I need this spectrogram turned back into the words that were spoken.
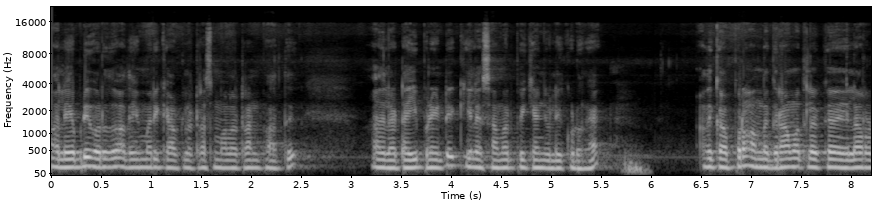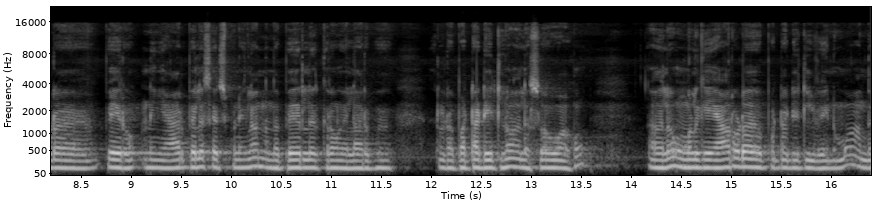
அதில் எப்படி வருதோ அதே மாதிரி கேப் லெட்டர்ஸ் ஸ்மால் பார்த்து அதில் டைப் பண்ணிவிட்டு கீழே சமர்ப்பிக்கன்னு சொல்லி கொடுங்க. அதுக்கப்புறம் அந்த கிராமத்தில் இருக்க எல்லாரோட பேரும் நீங்கள் யார் பேரில் சர்ச் பண்ணிங்களோ அந்த பேரில் இருக்கிறவங்க எல்லாரோட பட்டா டீட்டெயிலும் அதில் ஷோ ஆகும். அதில் உங்களுக்கு யாரோட பட்டா டீட்டெயில் வேணுமோ அந்த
